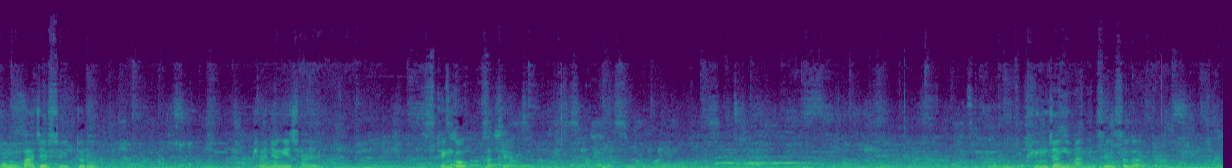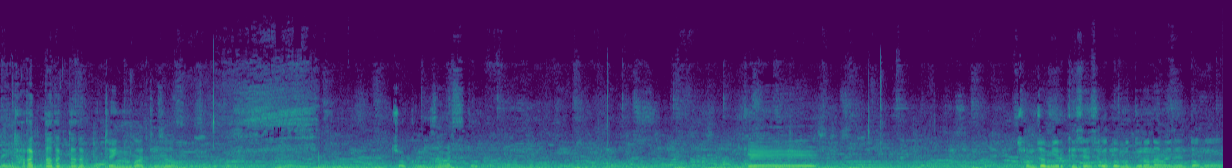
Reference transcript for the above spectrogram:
꼭 맞을 수 있도록 변형이 잘 된 것 같아요 굉장히 많은 센서가 다닥다닥다닥 붙어 있는 것 같아서 조금 이상할 수도. 이게 점점 이렇게 센서가 너무 늘어나면은 너무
